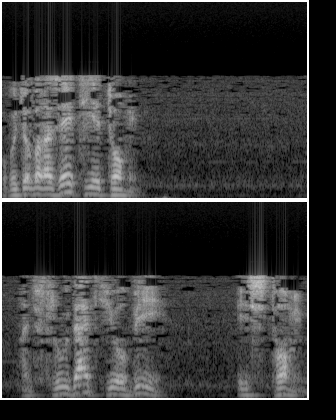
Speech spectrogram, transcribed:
Ubedovar hazeh tiye tomim. And through that you'll be is tomim.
